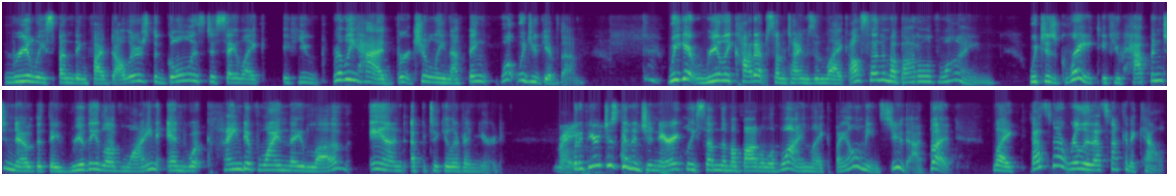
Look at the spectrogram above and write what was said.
really spending $5. The goal is to say like if you really had virtually nothing, what would you give them? We get really caught up sometimes in like I'll send them a bottle of wine, which is great if you happen to know that they really love wine and what kind of wine they love and a particular vineyard. Right. But if you're just going to generically send them a bottle of wine, like by all means do that. But like that's not really that's not going to count.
